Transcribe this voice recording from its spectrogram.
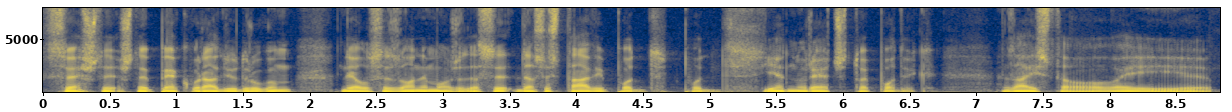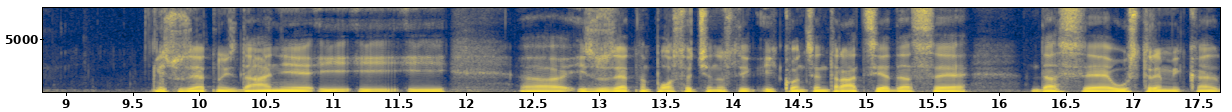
sve što je, što je Pek uradio u drugom delu sezone može da se, da se stavi pod, pod jednu reč, to je podvig. Zaista ovaj, izuzetno izdanje i, i, i uh, izuzetna posvećenost i, i koncentracija da se uh, da se ustremi ka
